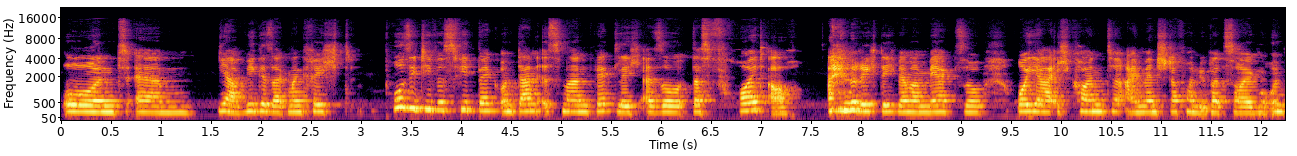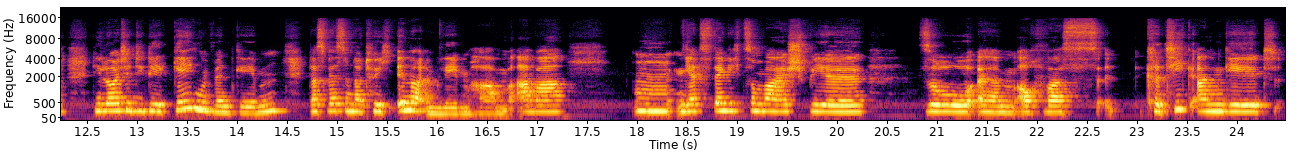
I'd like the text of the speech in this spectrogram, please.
Und ähm, ja, wie gesagt, man kriegt positives Feedback und dann ist man wirklich, also das freut auch einen richtig, wenn man merkt so, oh ja, ich konnte einen Mensch davon überzeugen. Und die Leute, die dir Gegenwind geben, das wirst du natürlich immer im Leben haben. Aber mh, mm, jetzt denke ich zum Beispiel, so ähm, auch was Kritik angeht.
